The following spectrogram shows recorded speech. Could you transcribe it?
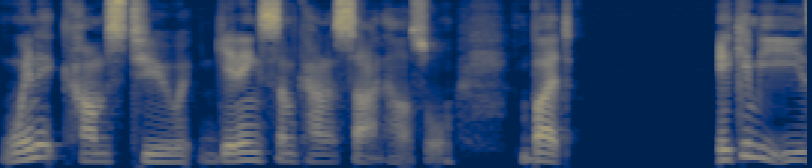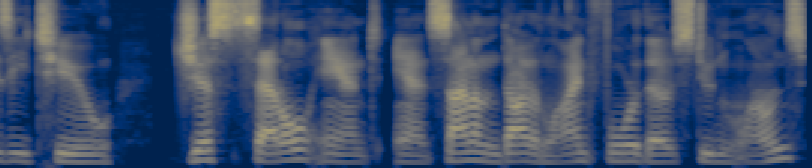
when it comes to getting some kind of side hustle. But it can be easy to just settle and and sign on the dotted line for those student loans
